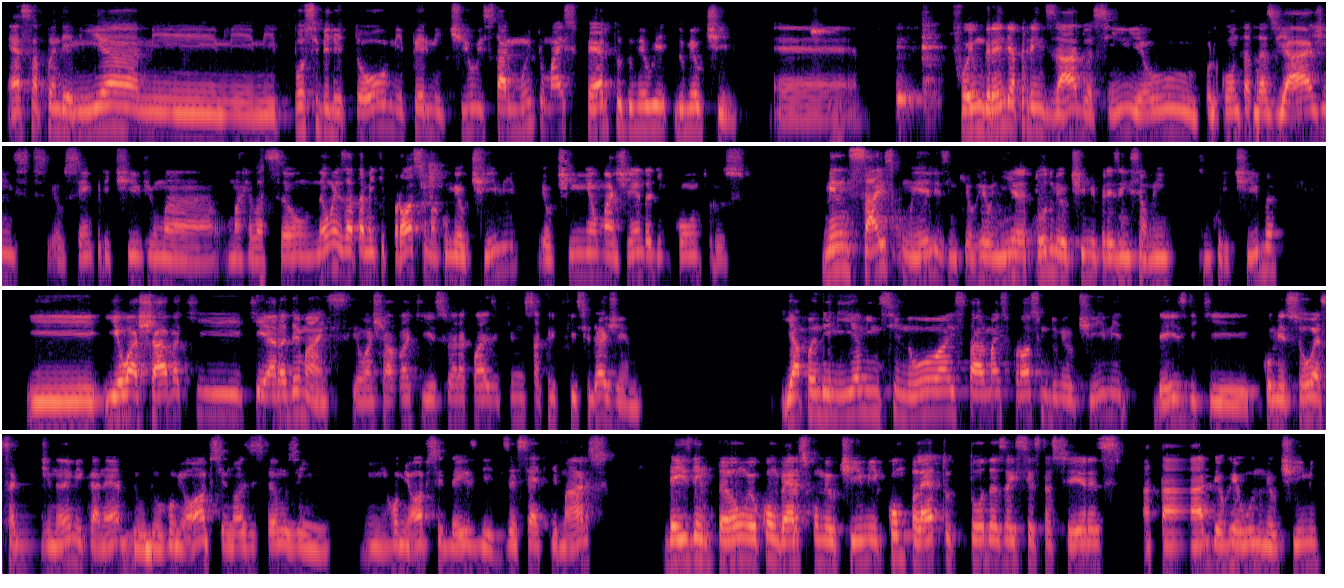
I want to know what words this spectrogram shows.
essa pandemia me, me, me, possibilitou, me permitiu estar muito mais perto do meu, do meu time. É, foi um grande aprendizado, assim, eu, por conta das viagens, eu sempre tive uma, uma relação não exatamente próxima com o meu time, eu tinha uma agenda de encontros mensais com eles, em que eu reunia todo o meu time presencialmente em Curitiba, e, e, eu achava que, que era demais. Eu achava que isso era quase que um sacrifício da agenda. E a pandemia me ensinou a estar mais próximo do meu time, desde que começou essa dinâmica né, do, do home office. Nós estamos em, em home office desde 17 de março. Desde então, eu converso com meu time completo todas as sextas-feiras à tarde. Eu reúno meu time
